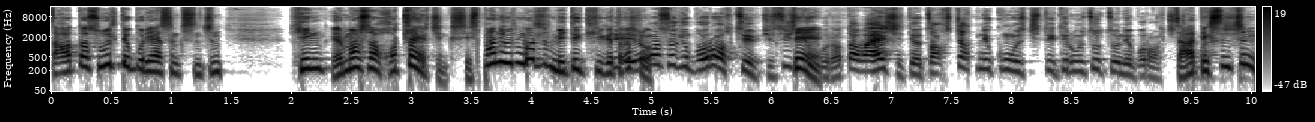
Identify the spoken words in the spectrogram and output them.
За одоо сүүлдээ бүр яасан гэсэн чинь хин Эрмосо худлаа ярьж гин гэсэн. Испани хөлбөмбө бол мэдээлэл хийгээд байгаа шүү. Эрмосогийн буруу болцсон юм чижсэн шүү дээ. Одоо ааш тэгээ зогсож яхад нэг хүн үлждэг тэр үнсүүл зүүний буруу болчихсон. За тэгсэн чинь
